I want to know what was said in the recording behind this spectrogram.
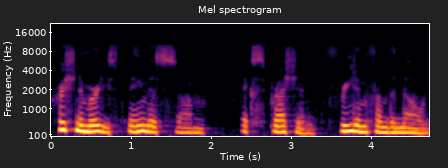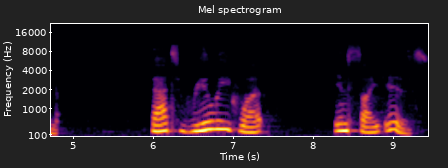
Krishnamurti's famous um, expression, freedom from the known, that's really what insight is.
